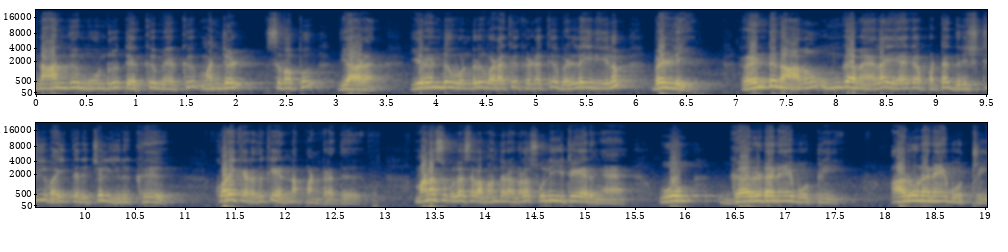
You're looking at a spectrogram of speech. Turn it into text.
நான்கு மூன்று தெற்கு மேற்கு மஞ்சள் சிவப்பு வியாழன். இரண்டு ஒன்று வடக்கு கிழக்கு வெள்ளை நீளம் வெள்ளி. ரெண்டு நாளும் உங்கள் மேலே ஏகப்பட்ட திருஷ்டி வைத்தறிச்சல் இருக்குது குறைக்கிறதுக்கு என்ன பண்ணுறது மனசுக்குள்ளே சில மந்திரங்களை சொல்லிக்கிட்டே இருங்க. ஓம் கருடனே போற்றி அருணனே போற்றி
